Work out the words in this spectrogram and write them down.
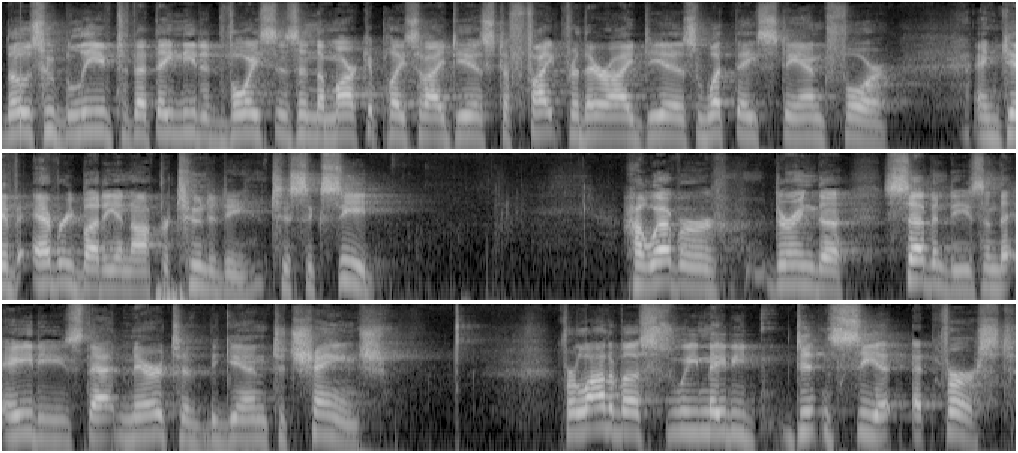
those who believed that they needed voices in the marketplace of ideas to fight for their ideas, what they stand for, and give everybody an opportunity to succeed. However, during the 70s and the 80s, that narrative began to change. For a lot of us, we maybe didn't see it at first.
